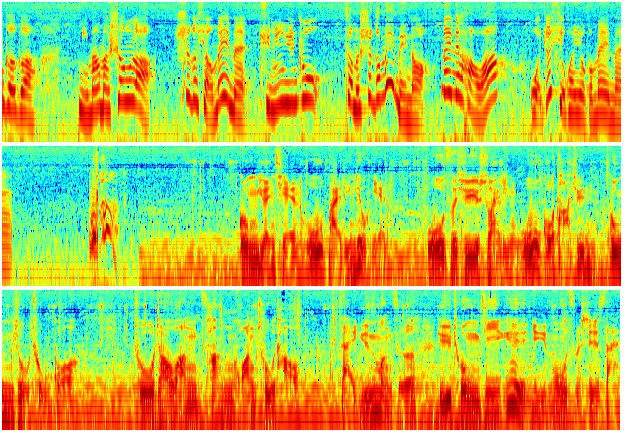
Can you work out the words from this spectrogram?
张哥哥，你妈妈生了，是个小妹妹，取名云珠。怎么是个妹妹呢？妹妹好啊，我就喜欢有个妹妹。公元前五百零六年，伍子胥率领吴国大军攻入楚国，楚昭王仓皇出逃，在云梦泽与宠姬越女母子失散。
